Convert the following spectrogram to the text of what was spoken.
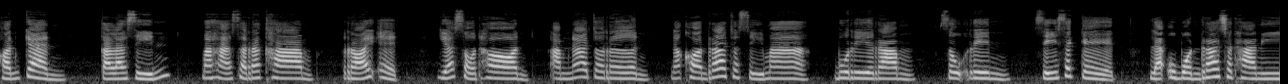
ขอนแก่น กาลสินธุ์มหาสารคาม ร้อยเอ็ด ยะโสธร อำนาจเจริญ นครราชสีมา บุรีรัมย์ สุรินทร์ ศรีสะเกดและอุบลราชธานี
